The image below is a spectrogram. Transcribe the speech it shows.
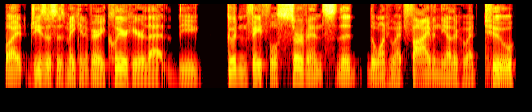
but Jesus is making it very clear here that the good and faithful servants, the the one who had five and the other who had two,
